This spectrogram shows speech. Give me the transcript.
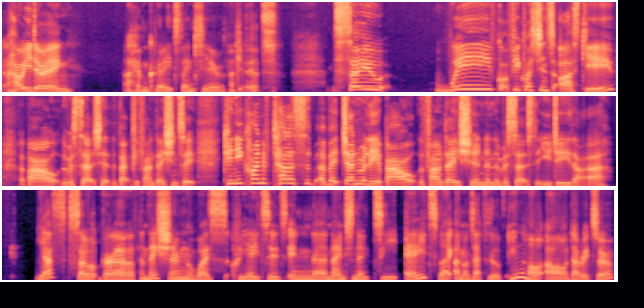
How are you doing? I am great, thank you. Good. So, we've got a few questions to ask you about the research at the Beckley Foundation. So, can you kind of tell us a bit generally about the foundation and the research that you do there? Yes, so the foundation was created in uh, 1998 by Amanda Feilding, our, our director,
